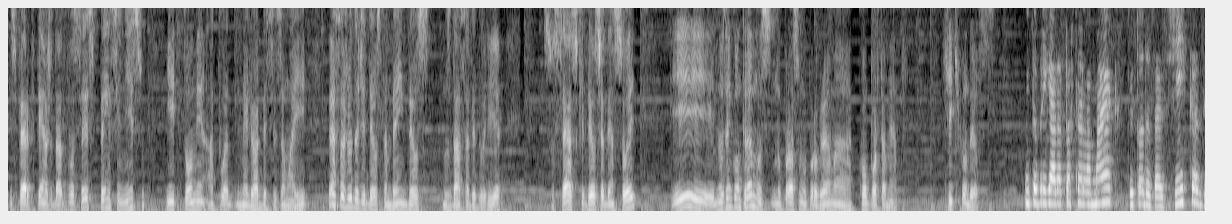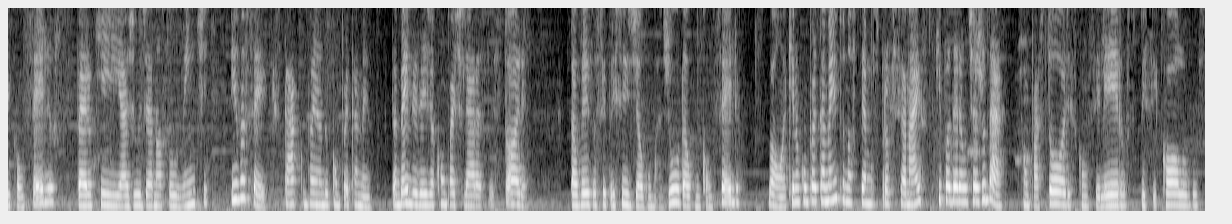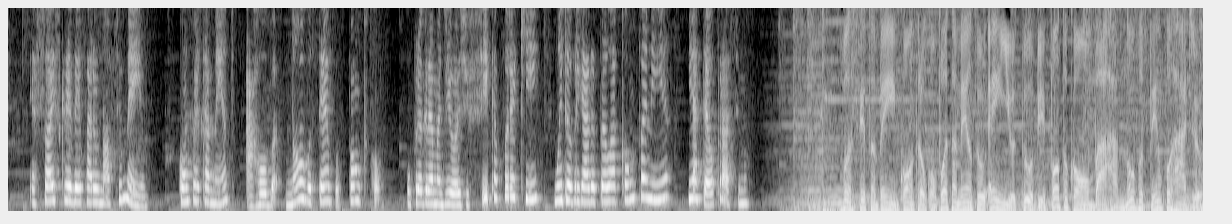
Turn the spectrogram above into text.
Espero que tenha ajudado vocês. Pense nisso e tome a tua melhor decisão aí. Peça ajuda de Deus também. Deus nos dá sabedoria. Sucesso, que Deus te abençoe. E nos encontramos no próximo programa Comportamento. Fique com Deus. Muito obrigada, Pastor Lamarques, por todas as dicas e conselhos. Espero que ajude a nossa ouvinte e você que está acompanhando o comportamento. Também deseja compartilhar a sua história? Talvez você precise de alguma ajuda, algum conselho? Bom, aqui no comportamento nós temos profissionais que poderão te ajudar. São pastores, conselheiros, psicólogos. É só escrever para o nosso e-mail comportamento@novotempo.com. O programa de hoje fica por aqui. Muito obrigada pela companhia e até o próximo. Você também encontra o comportamento em youtube.com/barra Novo Tempo Rádio.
